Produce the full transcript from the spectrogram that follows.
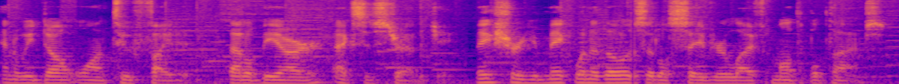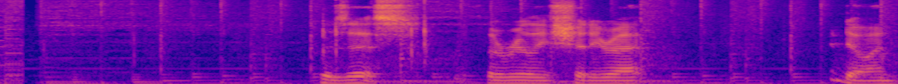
and we don't want to fight it. That'll be our exit strategy. Make sure you make one of those, it'll save your life multiple times. Who's this? The really shitty rat. What you doing?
